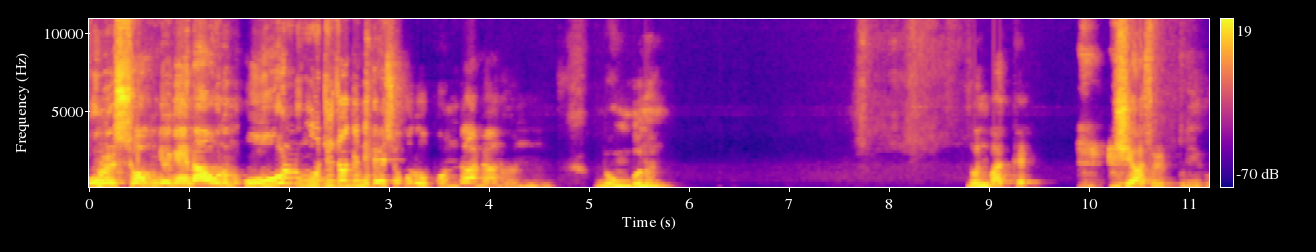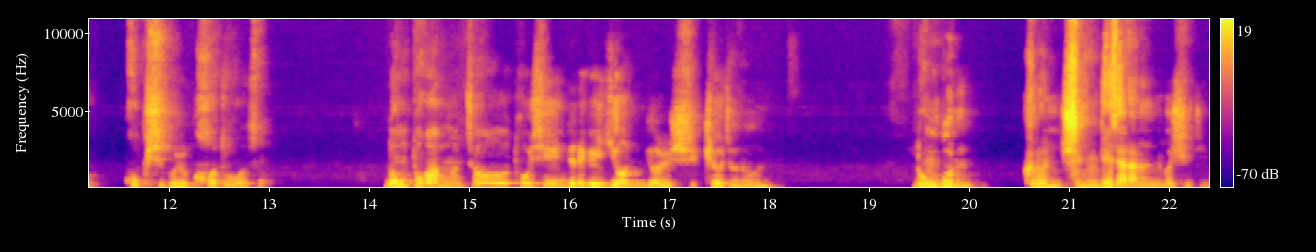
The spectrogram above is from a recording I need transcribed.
오늘 성경에 나오는 온 우주적인 해석으로 본다면은 농부는 논밭에 씨앗을 뿌리고 곡식을 거두어서 농토가 없는 저 도시인들에게 연결시켜주는 농부는 그런 중개자라는 것이지요.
